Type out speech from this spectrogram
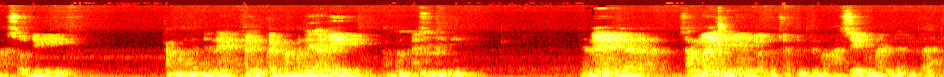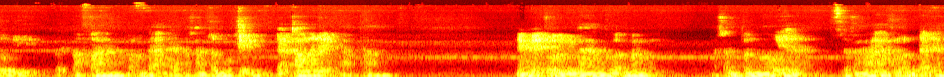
Masuk di kamarnya nenek. Tapi bukan kamarnya Iya. tadi kamar nenek sendiri. Nenek ya sama intinya juga ngucapin terima kasih kemarin dari bantu di Balikpapan. Kalau nggak ada Mas Anton mungkin nggak tahu nenek apa. Nenek cuma bilang kalau emang Mas Anton mau ya serah kalau enggak ya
